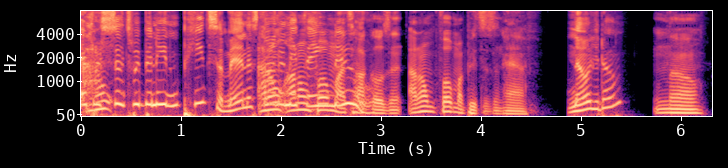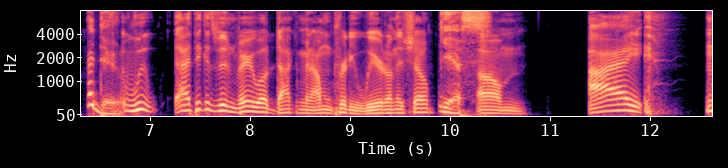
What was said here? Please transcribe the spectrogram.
ever since we've been eating pizza, man. It's I not don't. I don't fold my tacos in. I don't fold my pizzas in half. No, you don't. No, I do. we. I think it's been very well documented. I'm pretty weird on this show. Yes. Um, I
